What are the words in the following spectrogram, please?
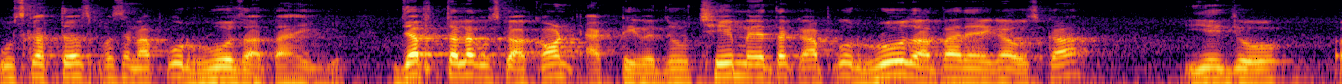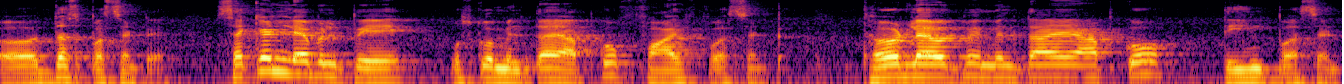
उसका दस परसेंट आपको रोज़ आता है ये। जब तक उसका अकाउंट एक्टिव है, जो छः महीने तक आपको रोज़ आता रहेगा, उसका ये जो दस परसेंट है। सेकेंड लेवल पे उसको मिलता है आपको फाइव परसेंट थर्ड लेवल पे मिलता है आपको तीन परसेंट।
